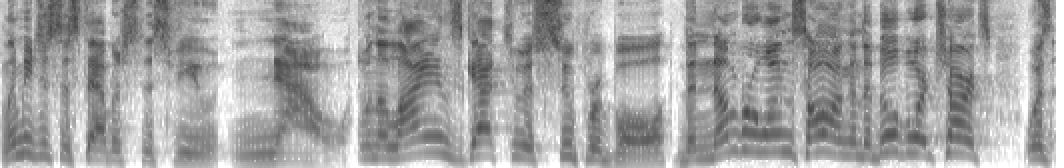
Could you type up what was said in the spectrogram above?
Let me just establish this you now. When the Lions got to a Super Bowl, the number one song on the Billboard charts was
